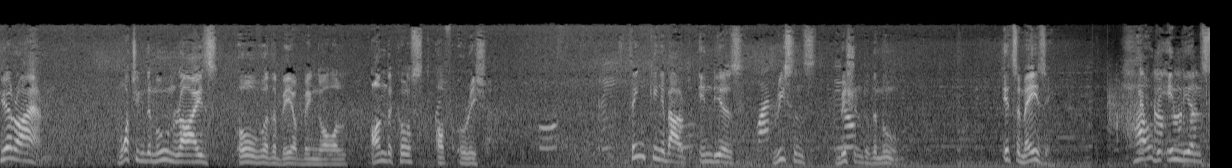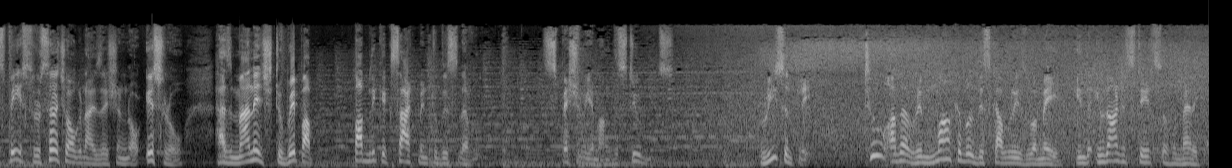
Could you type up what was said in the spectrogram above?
Here I am, watching the moon rise over the Bay of Bengal on the coast of Orissa. Thinking about India's recent mission to the moon, it's amazing how the Indian Space Research Organization, or ISRO, has managed to whip up public excitement to this level, especially among the students. Recently, two other remarkable discoveries were made in the United States of America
